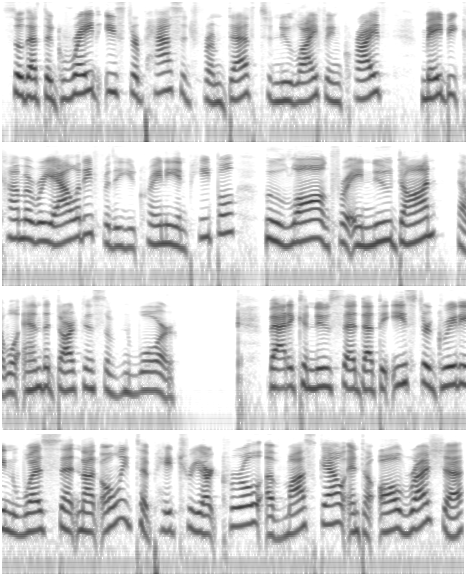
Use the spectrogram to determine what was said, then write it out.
so that the great Easter passage from death to new life in Christ may become a reality for the Ukrainian people who long for a new dawn that will end the darkness of war. Vatican News said that the Easter greeting was sent not only to Patriarch Kirill of Moscow and to all Russia,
